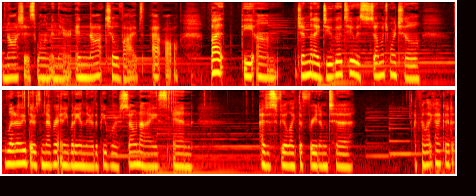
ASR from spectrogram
nauseous while I'm in there and not chill vibes at all. But the um, gym that I do go to is so much more chill. Literally, there's never anybody in there. The people are so nice, and I just feel like the freedom to. I feel like I could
